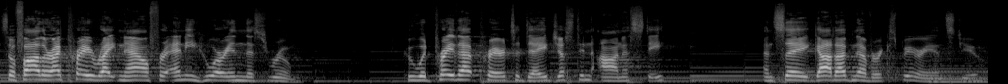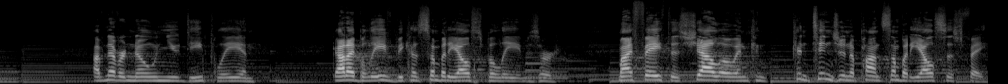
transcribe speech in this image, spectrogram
So, Father, I pray right now for any who are in this room who would pray that prayer today just in honesty and say, God, I've never experienced you. I've never known you deeply, and God, I believe because somebody else believes, or my faith is shallow and con- contingent upon somebody else's faith.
